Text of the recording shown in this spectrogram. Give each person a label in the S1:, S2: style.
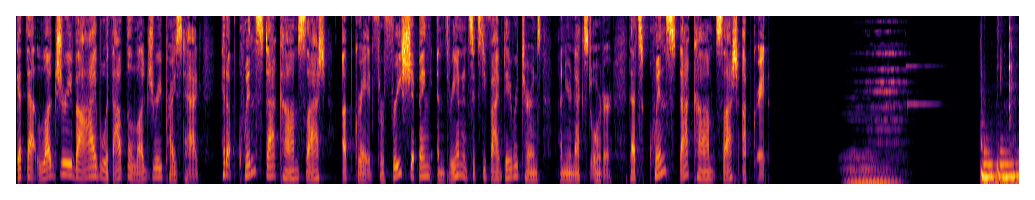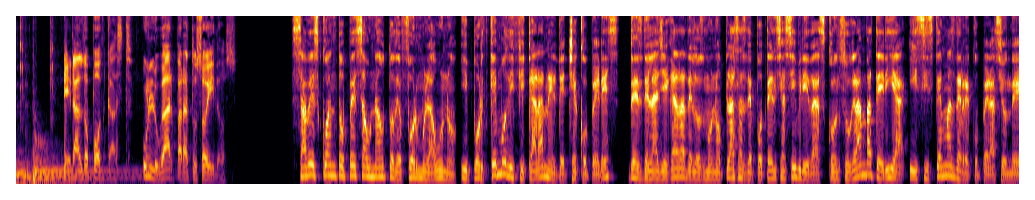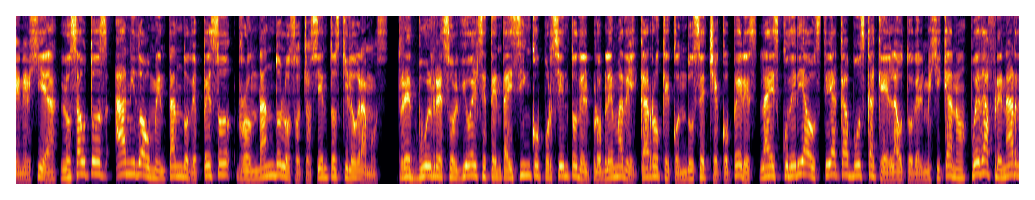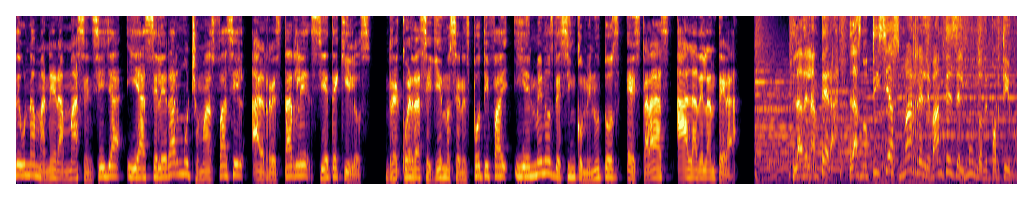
S1: Get that luxury vibe without the luxury price tag. Hit up quince.com slash upgrade for free shipping and 365 day returns on your next order. That's quince.com slash upgrade.
S2: Heraldo Podcast, un lugar para tus oídos.
S3: ¿Sabes cuánto pesa un auto de Fórmula 1 y por qué modificarán el de Checo Pérez? Desde la llegada de los monoplazas de potencias híbridas con su gran batería y sistemas de recuperación de energía, los autos han ido aumentando de peso rondando los 800 kilogramos. Red Bull resolvió el 75% del problema del carro que conduce Checo Pérez. La escudería austríaca busca que el auto del mexicano pueda frenar de una manera más sencilla y acelerar mucho más fácil al restarle 7 kilos. Recuerda seguirnos en Spotify y en menos de 5 minutos estarás a la delantera.
S2: La delantera, las noticias más relevantes del mundo deportivo.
